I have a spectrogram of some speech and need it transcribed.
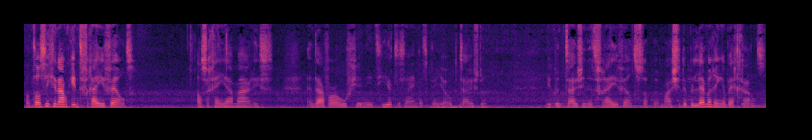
want dan zit je namelijk in het vrije veld. Als er geen ja maar is. En daarvoor hoef je niet hier te zijn. Dat kun je ook thuis doen. Je kunt thuis in het vrije veld stappen. Maar als je de belemmeringen weghaalt.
